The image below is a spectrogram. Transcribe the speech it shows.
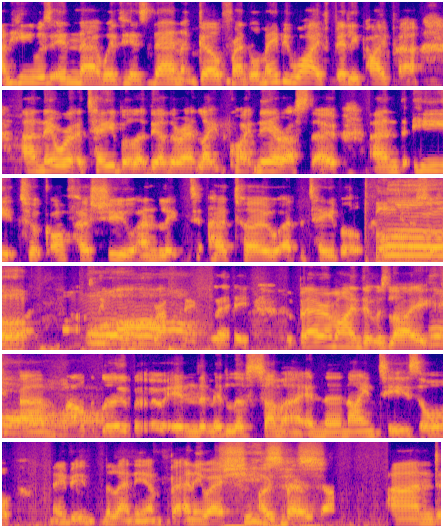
and he was in there with his then girlfriend or maybe wife, Billie Piper, and they were at a table at the other end, like quite near us though, and he took off her shoe and licked her toe at the table. in a sort of, pornographic way. But bear in mind, it was like um, Al Globo in the middle of summer in the 90s or maybe millennium. But anyway, I was very Jesus. young. And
